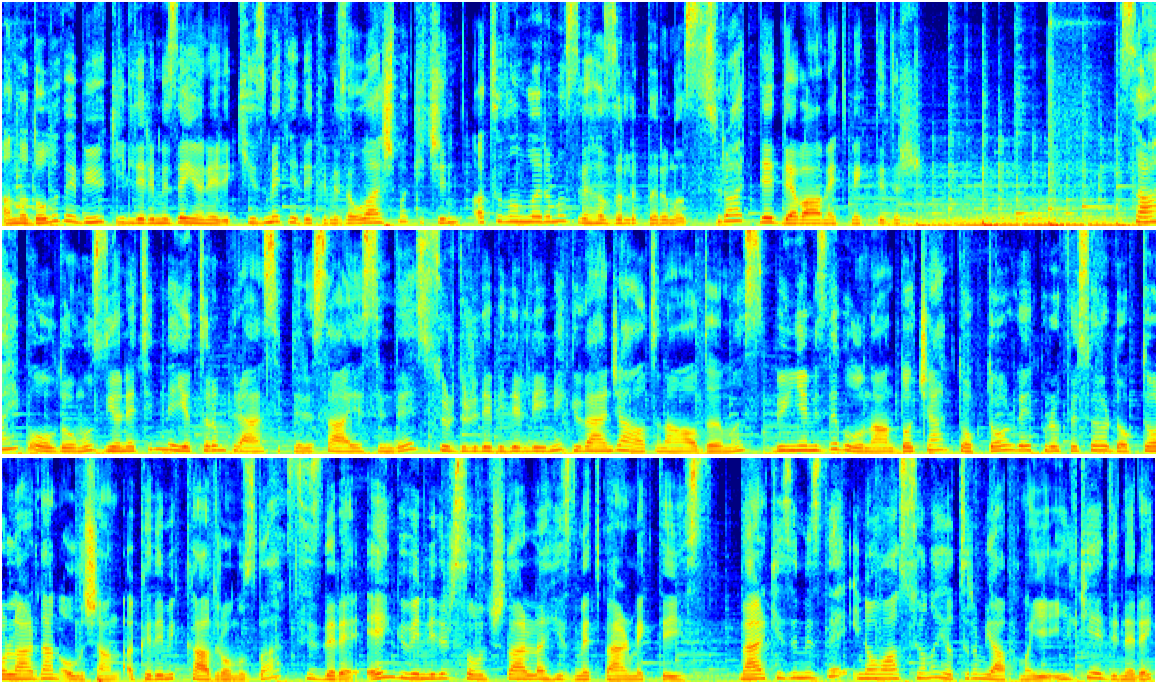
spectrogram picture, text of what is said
Anadolu ve büyük illerimize yönelik hizmet hedefimize ulaşmak için atılımlarımız ve hazırlıklarımız süratle devam etmektedir. Sahip olduğumuz yönetim ve yatırım prensipleri sayesinde sürdürülebilirliğini güvence altına aldığımız, bünyemizde bulunan doçent doktor ve profesör doktorlardan oluşan akademik kadromuzla sizlere en güvenilir sonuçlarla hizmet vermekteyiz. Merkezimizde inovasyona yatırım yapmayı ilke edinerek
